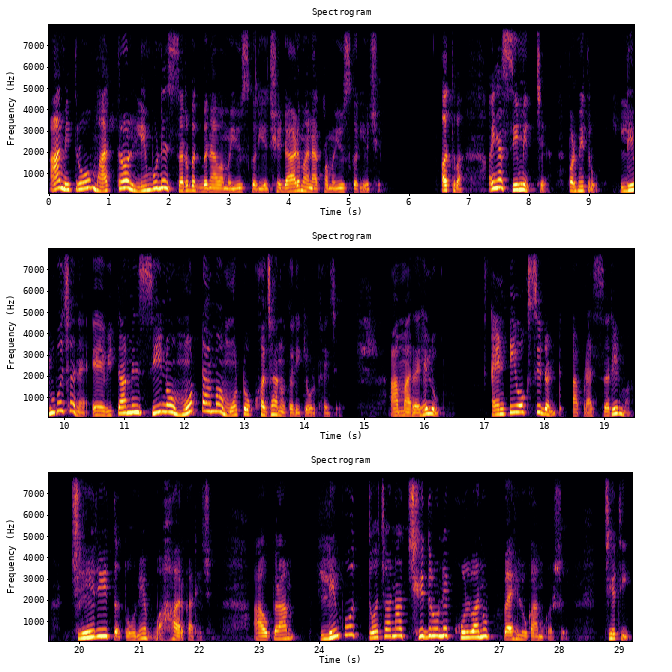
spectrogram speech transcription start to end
આ મિત્રો માત્ર લીંબુને શરબત બનાવવામાં યુઝ કરીએ છીએ, દાળમાં નાખવામાં યુઝ કરીએ છીએ. અથવા અહીંયા સીમિત છે. પણ મિત્રો લીંબુ છે ને, એ વિટામિન સીનો મોટામાં મોટો ખજાનો તરીકે ઓળખાય છે. આમાં રહેલું એન્ટીઓક્સિડન્ટ આપણા શરીરમાં ઝેરી તત્વોને બહાર કાઢે છે. આ ઉપરાંત લીંબુ ત્વચાના છિદ્રોને ખોલવાનું પહેલું કામ કરશે. જેથી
